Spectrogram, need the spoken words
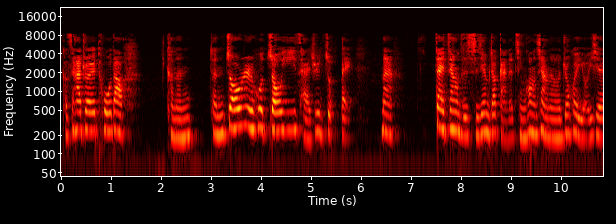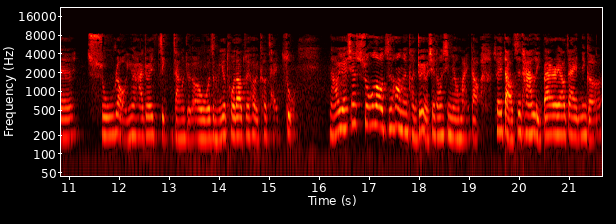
可是他就会拖到可能从周日或周一才去准备。那在这样子时间比较赶的情况下呢，就会有一些疏漏，因为他就会紧张，觉得哦，我怎么又拖到最后一刻才做？然后有一些疏漏之后呢，可能就有些东西没有买到，所以导致他礼拜二要在那个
